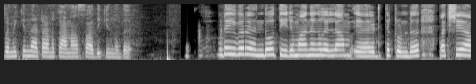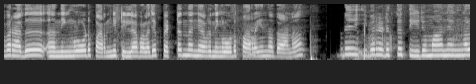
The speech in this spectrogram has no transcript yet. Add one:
ശ്രമിക്കുന്നതായിട്ടാണ് കാണാൻ സാധിക്കുന്നത്. ഇവിടെ ഇവർ എന്തോ തീരുമാനങ്ങളെല്ലാം എടുത്തിട്ടുണ്ട്. പക്ഷേ അവർ അത് നിങ്ങളോട് പറഞ്ഞിട്ടില്ല. വളരെ പെട്ടെന്ന് തന്നെ അവർ നിങ്ങളോട് പറയുന്നതാണ്. ഇവിടെ ഇവരെടുത്ത തീരുമാനങ്ങൾ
